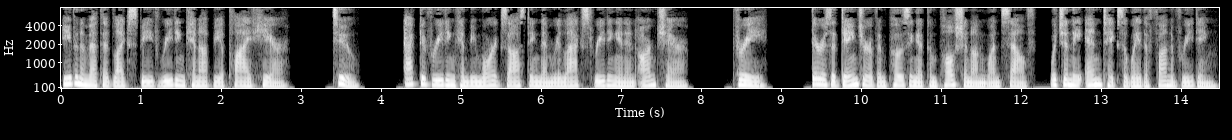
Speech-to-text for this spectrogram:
Even a method like speed reading cannot be applied here. 2. Active reading can be more exhausting than relaxed reading in an armchair. 3. There is a danger of imposing a compulsion on oneself, which in the end takes away the fun of reading.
